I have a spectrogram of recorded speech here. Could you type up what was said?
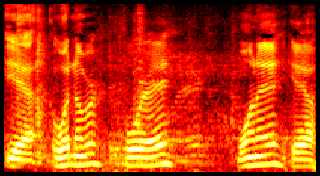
they? Yeah. What number? 4A? 1A? Yeah.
